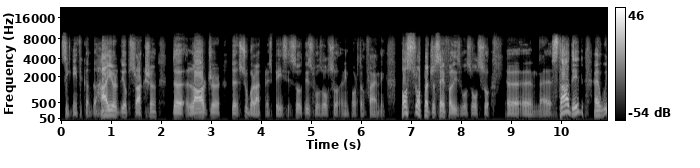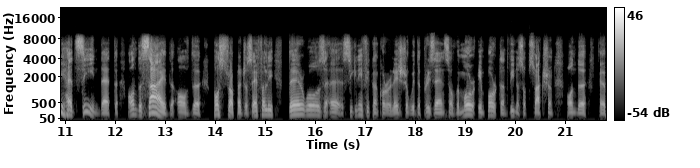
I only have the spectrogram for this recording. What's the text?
significant. The higher the obstruction, the larger the subarachnoid spaces. So this was also an important finding. Postural plagiocephaly was also uh, um, uh, studied, and we had seen that on the side of the postural plagiocephaly, there was a significant correlation with the presence of a more important venous obstruction on the uh,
